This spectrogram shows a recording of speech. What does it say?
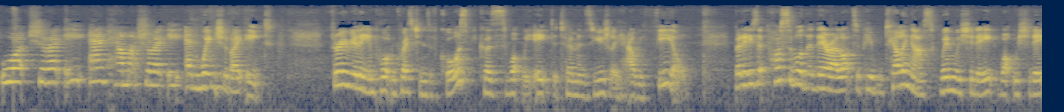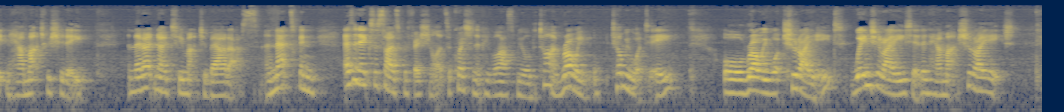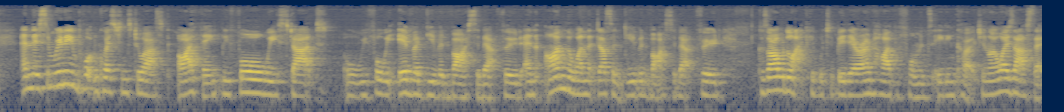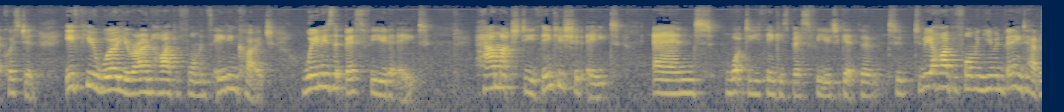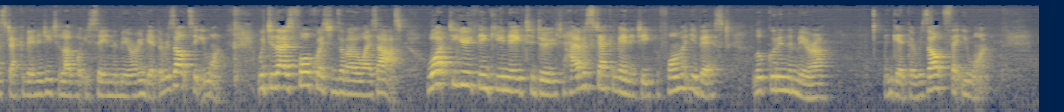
What should I eat and how much should I eat and when should I eat? Three really important questions, of course, because what we eat determines usually how we feel. But is it possible that there are lots of people telling us when we should eat, what we should eat, and how much we should eat, and they don't know too much about us? And that's when, as an exercise professional, it's a question that people ask me all the time Rowie, tell me what to eat, or Rowie, what should I eat? When should I eat it, and how much should I eat? And there's some really important questions to ask, I think, before we start or before we ever give advice about food. And I'm the one that doesn't give advice about food because I would like people to be their own high performance eating coach. And I always ask that question if you were your own high performance eating coach, when is it best for you to eat? How much do you think you should eat? And what do you think is best for you to get the to, to be a high performing human being to have a stack of energy to love what you see in the mirror and get the results that you want? Which are those four questions that i always ask. What do you think you need to do to have a stack of energy perform at your best look good in the mirror and get the results that you want?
